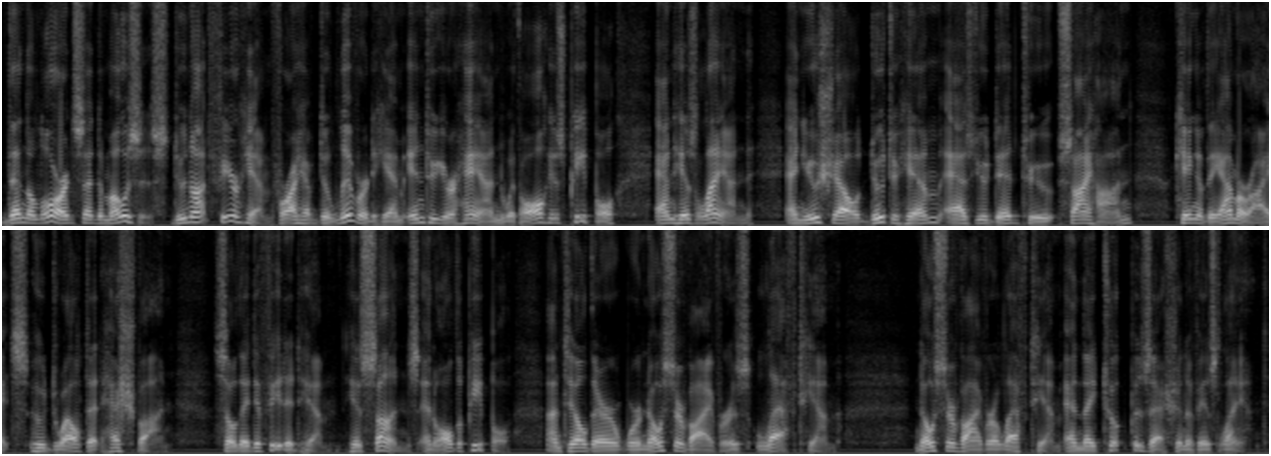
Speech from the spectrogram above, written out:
Then the Lord said to Moses, Do not fear him, for I have delivered him into your hand with all his people and his land, and you shall do to him as you did to Sihon, king of the Amorites, who dwelt at Heshbon. So they defeated him, his sons, and all the people, until there were no survivors left him. No survivor left him, and they took possession of his land.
